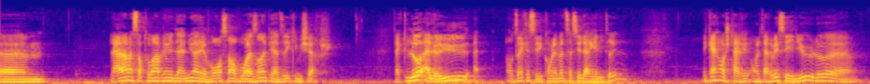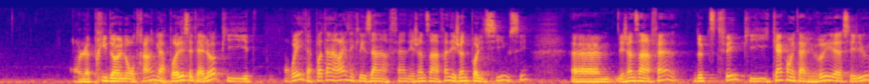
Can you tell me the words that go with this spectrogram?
euh, la dame s'est retrouvée en plein milieu de la nuit, à aller voir son voisin puis à dire qu'il me cherche. Fait que là, elle a eu. On dirait que c'est complètement dissocié de la réalité. Mais quand on est arrivé à ces lieux, là, on l'a pris d'un autre angle. La police était là, puis on voyait qu'il n'était pas tant à l'aise avec les enfants, des jeunes enfants, des jeunes policiers aussi. Euh, des jeunes enfants, deux petites filles. Puis quand on est arrivé à ces lieux,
